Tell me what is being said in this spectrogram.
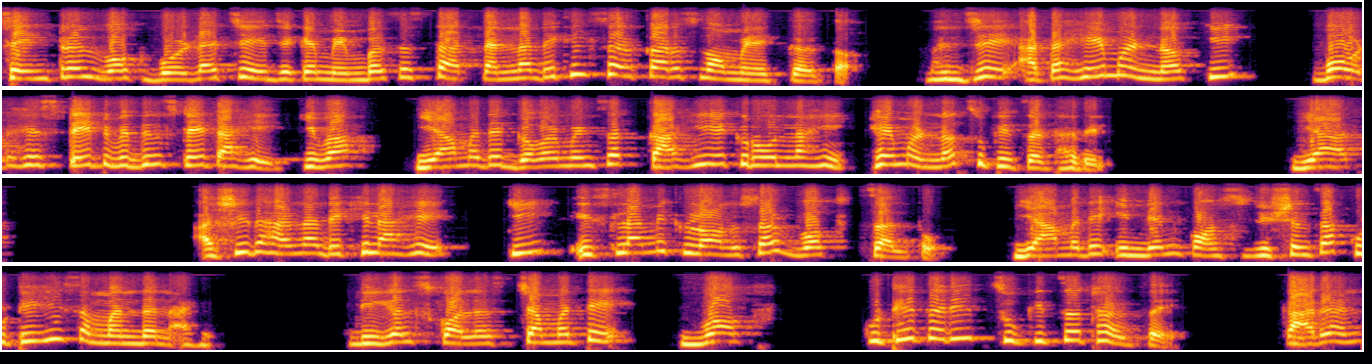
सेंट्रल वर्क बोर्डाचे जे काही मेंबर्स असतात त्यांना देखील सरकारच नॉमिनेट करतं. म्हणजे आता हे म्हणणं की बोर्ड हे स्टेट विदिन स्टेट आहे किंवा यामध्ये गव्हर्नमेंटचा काही एक रोल नाही हे म्हणणं चुकीचं ठरेल. यात अशी धारणा देखील आहे की इस्लामिक लॉ नुसार वक्फ चालतो. यामध्ये इंडियन कॉन्स्टिट्यूशनचा कुठेही संबंध नाही. लिगल स्कॉलर्सच्या मते वक्फ कुठेतरी चुकीचं ठरतंय. कारण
